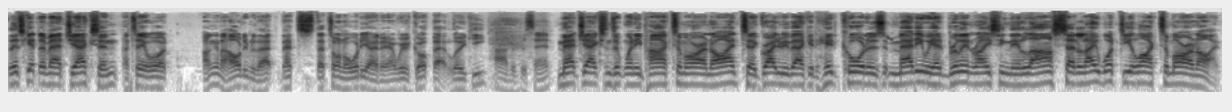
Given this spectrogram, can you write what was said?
Let's get to Matt Jackson. I tell you what, I'm going to hold him to that. That's that's on audio now. We've got that, Lukey. 100%. Matt Jackson's at Wenny Park tomorrow night. Uh, great to be back at headquarters. Matty, we had brilliant racing there last Saturday. What do you like tomorrow night?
